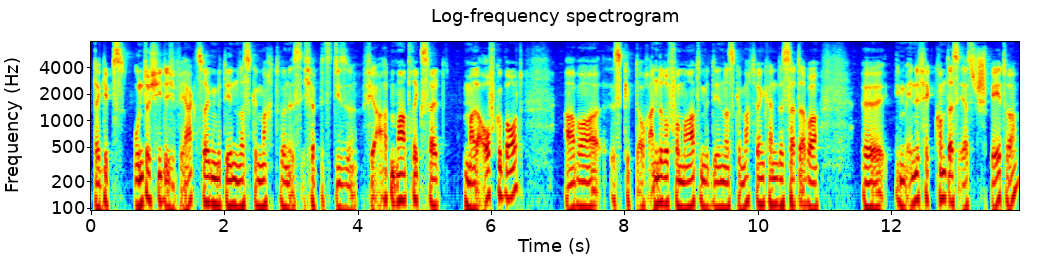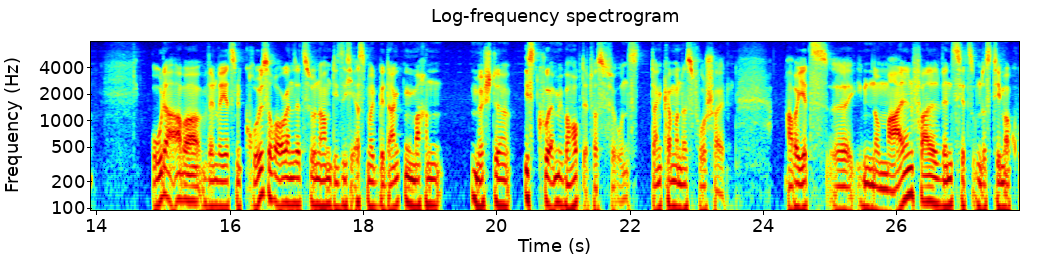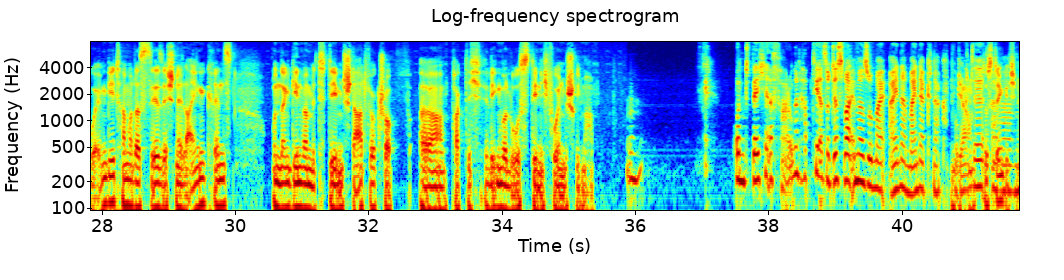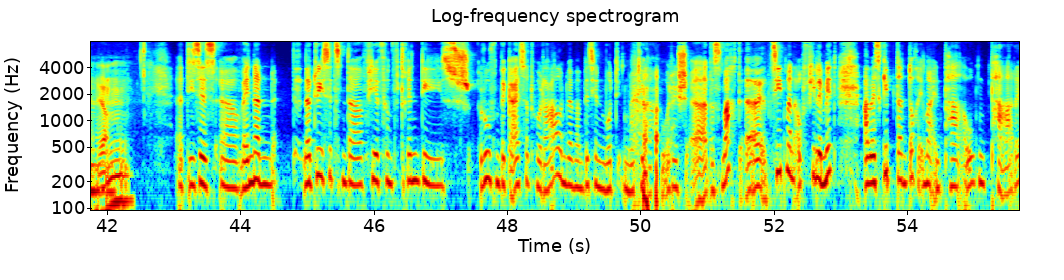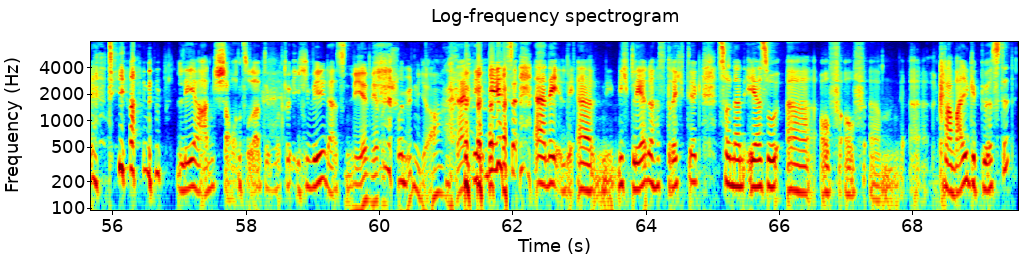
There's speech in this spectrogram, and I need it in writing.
Da gibt's unterschiedliche Werkzeuge, mit denen das gemacht worden ist. Ich habe jetzt diese Vier-Art-Matrix halt mal aufgebaut, aber es gibt auch andere Formate, mit denen das gemacht werden kann. Das hat aber äh, Im Endeffekt kommt das erst später. Oder aber, wenn wir jetzt eine größere Organisation haben, die sich erstmal Gedanken machen möchte, ist QM überhaupt etwas für uns? Dann kann man das vorschalten. Aber jetzt äh, im normalen Fall, wenn es jetzt um das Thema QM geht, haben wir das sehr, sehr schnell eingegrenzt. Und dann gehen wir mit dem Startworkshop äh, praktisch, legen wir los, den ich vorhin beschrieben habe. Mhm. Und welche Erfahrungen habt ihr? Also das war immer so mein, einer meiner Knackpunkte. Ja, das denke ähm, ich mir, ja. Ähm, äh, dieses, äh, wenn dann natürlich sitzen da vier, fünf drin, die rufen begeistert Hurra und wenn man ein bisschen motivatorisch äh, das macht, äh, zieht man auch viele mit. Aber es gibt dann doch immer ein paar Augenpaare, die einen leer anschauen, so nach dem Motto, ich will das. Leer wäre schön, und, ja. Nein, nee, nee, also, äh, nee, äh, nicht leer, du hast recht, Dirk, sondern eher so äh, auf, auf ähm, äh, Krawall gebürstet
